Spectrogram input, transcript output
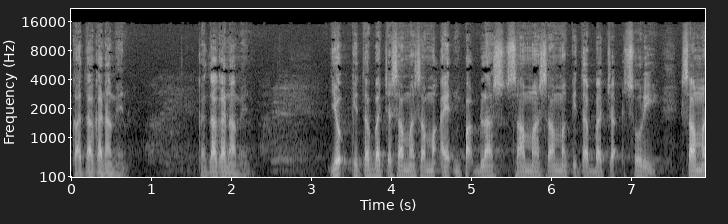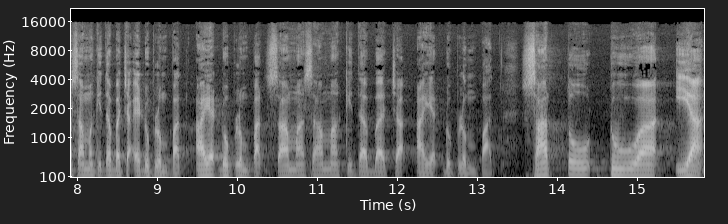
Katakan amin. Katakan amin. Yuk kita baca sama-sama ayat 14, sama-sama kita baca, sorry, sama-sama kita baca ayat 24. Ayat 24, sama-sama kita baca ayat 24. Satu, dua, iya.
